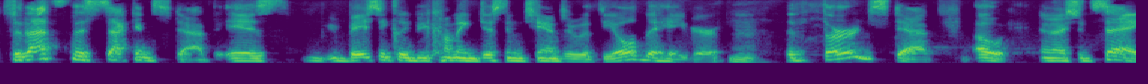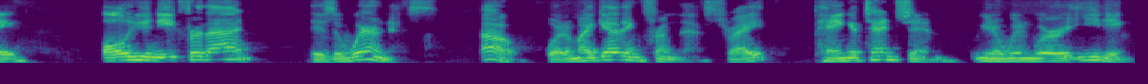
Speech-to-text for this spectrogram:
So that's the second step is basically becoming disenchanted with the old behavior. Mm. The third step, oh, and I should say, all you need for that is awareness. Oh, what am I getting from this, right? Paying attention, you know, when we're eating.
